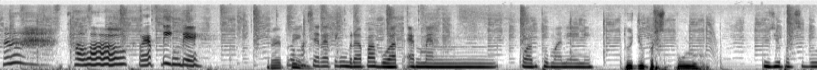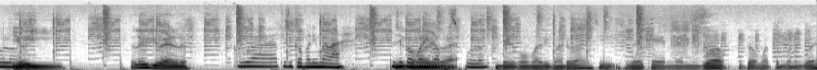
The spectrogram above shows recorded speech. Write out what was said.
Ah, kalau rating deh, lu Rating? ngasih rating berapa buat Ant-Man Quantumania ini? 7 per 10 7 per 10 Yoi. Lu gimana lu? Gua 7,5 lah. 7,5 per 10 7,5 doang sih. Sebenarnya kayak gue waktu itu sama temen gue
